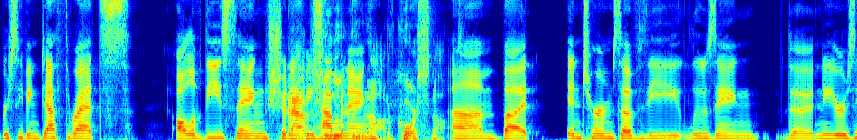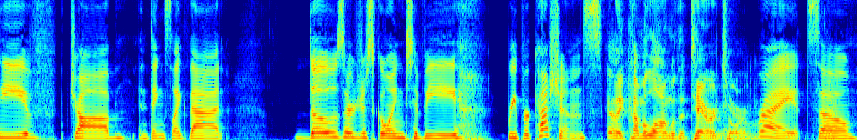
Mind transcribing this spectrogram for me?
receiving death threats. All of these things shouldn't be Absolutely happening. not. Of course not. Um, but in terms of the losing the New Year's Eve job and things like that, those are just going to be repercussions. yeah, they come along with the territory. Right. So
